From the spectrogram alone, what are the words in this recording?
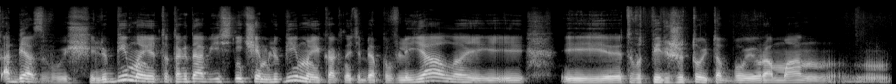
обязывающий. Любимый – это тогда объясни, чем любимый, и как на тебя повлияло, и, и это вот пережитой тобой роман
